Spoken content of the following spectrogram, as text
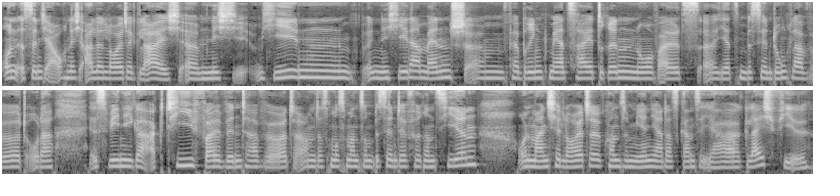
Und es sind ja auch nicht alle Leute gleich. Ähm, nicht, jeden, nicht jeder Mensch ähm, verbringt mehr Zeit drin, nur weil es äh, jetzt ein bisschen dunkler wird oder ist weniger aktiv, weil Winter wird. Ähm, das muss man so ein bisschen differenzieren. Und manche Leute konsumieren ja das ganze Jahr gleich viel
